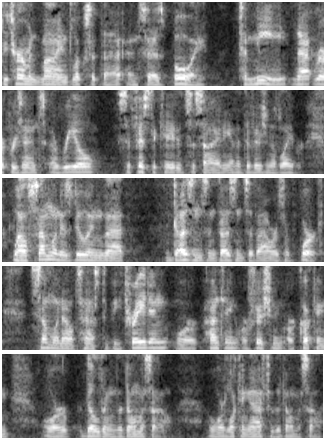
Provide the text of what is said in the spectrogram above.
determined mind looks at that and says, boy, to me, that represents a real sophisticated society and a division of labor. While someone is doing that dozens and dozens of hours of work, someone else has to be trading or hunting or fishing or cooking or building the domicile or looking after the domicile.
